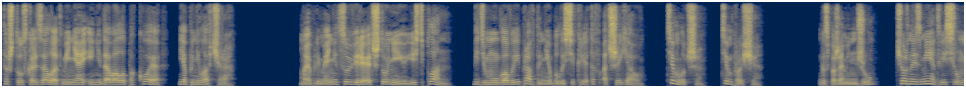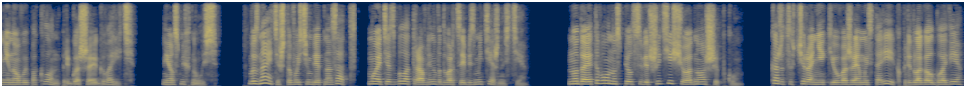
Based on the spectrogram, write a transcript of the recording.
То, что ускользало от меня и не давало покоя, я поняла вчера. Моя племянница уверяет, что у нее есть план. Видимо, у главы и правда не было секретов от Шэяо. Тем лучше, тем проще. Госпожа Минджу, черный змей отвесил мне новый поклон, приглашая говорить. Я усмехнулась. Вы знаете, что восемь лет назад мой отец был отравлен во Дворце Безмятежности. Но до этого он успел совершить еще одну ошибку. Кажется, вчера некий уважаемый старик предлагал главе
